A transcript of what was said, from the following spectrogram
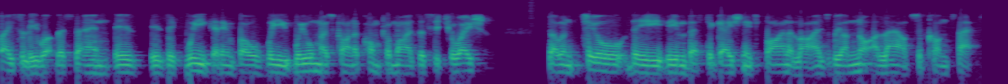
basically what they're saying is, is if we get involved, we, we almost kind of compromise the situation. So until the, the investigation is finalised, we are not allowed to contact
